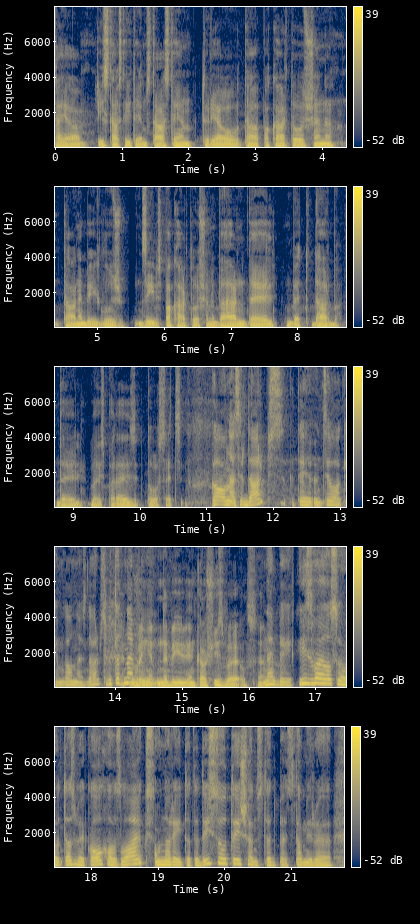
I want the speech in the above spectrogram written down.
tajā izstāstītajiem stāstiem, tur jau tā pakārtošana tā nebija gluži dzīves pakārtošana bērnu dēļ, bet darba dēļ. Vai es pareizi to secinu? Galvenais ir darbs, ka cilvēkiem galvenais darbs, bet tad nebija. Viņiem nebija vienkārši izvēles. Jā. Nebija izvēles, tas bija kolhoz laiks, un arī tad, tad izsūtīšanas, tad pēc tam ir uh,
